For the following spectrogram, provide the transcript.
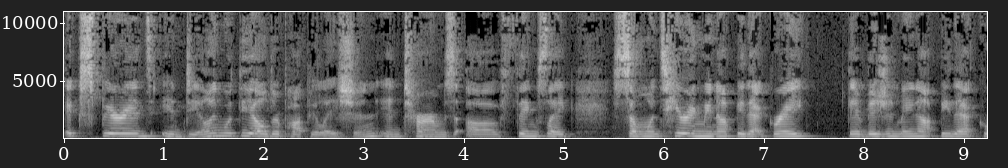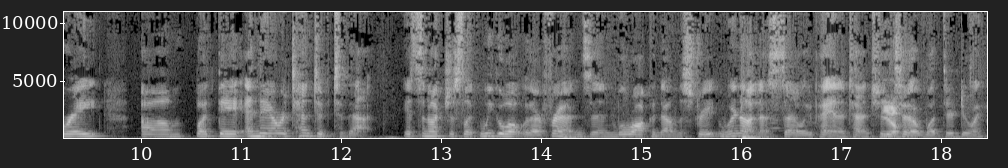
experience in dealing with the elder population in terms of things like someone's hearing may not be that great, their vision may not be that great, um, but they and they are attentive to that. It's not just like we go out with our friends and we're walking down the street and we're not necessarily paying attention yep. to what they're doing.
